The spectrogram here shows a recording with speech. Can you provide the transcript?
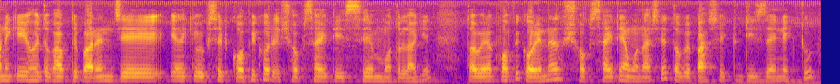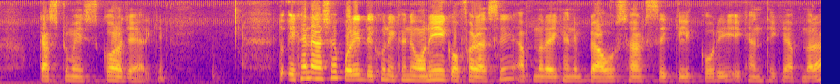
অনেকেই হয়তো ভাবতে পারেন যে এরা কি ওয়েবসাইট কপি করে? সব সাইটই সেম মতো লাগে। তবে এরা কপি করে না, সব সাইটে এমন আসে। তবে পাশে একটু ডিজাইন একটু কাস্টমাইজ করা যায় আর কি তো এখানে আসার পরে দেখুন, এখানে অনেক অফার আছে। আপনারা এখানে ব্রাউজ সার্চে ক্লিক করে এখান থেকে আপনারা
